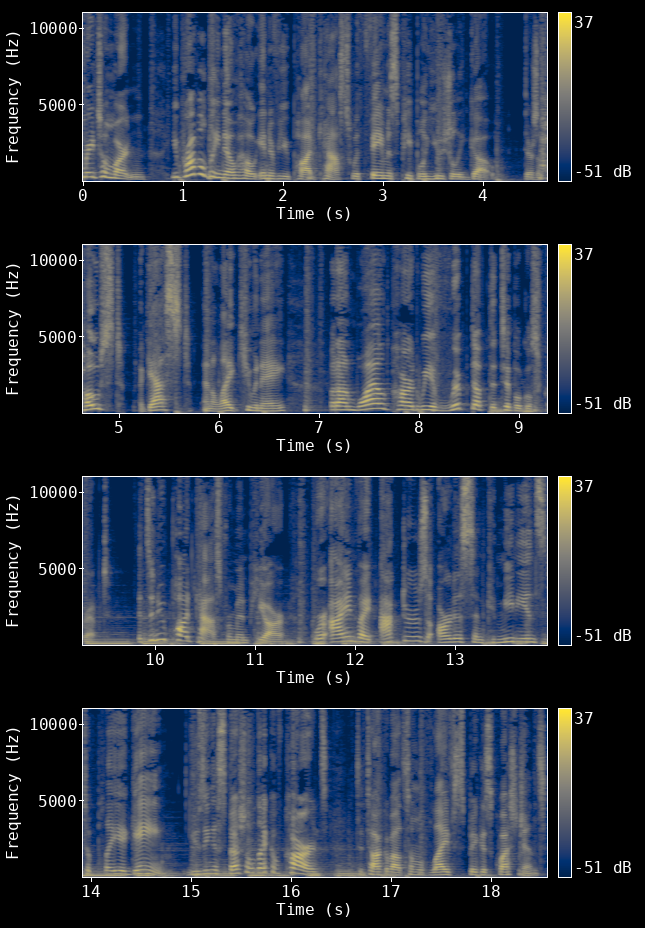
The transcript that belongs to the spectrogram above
I'm Rachel Martin. You probably know how interview podcasts with famous people usually go. There's a host, a guest, and a light Q&A. But on Wildcard, we have ripped up the typical script. It's a new podcast from NPR where I invite actors, artists, and comedians to play a game using a special deck of cards to talk about some of life's biggest questions.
